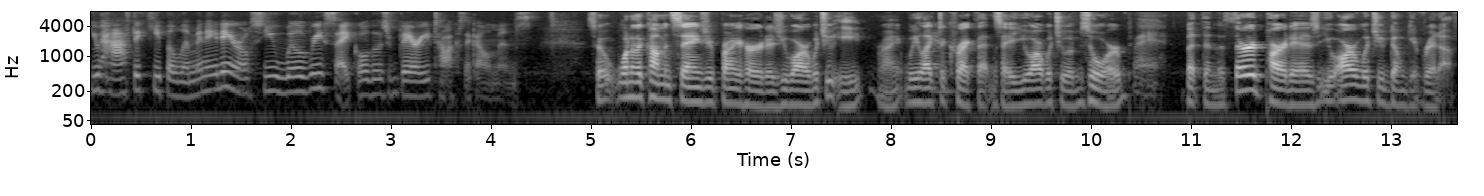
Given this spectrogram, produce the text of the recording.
you have to keep eliminating, or else you will recycle those very toxic elements. So one of the common sayings you've probably heard is "you are what you eat." Right? We like to correct that and say "you are what you absorb." Right. But then the third part is "you are what you don't get rid of."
